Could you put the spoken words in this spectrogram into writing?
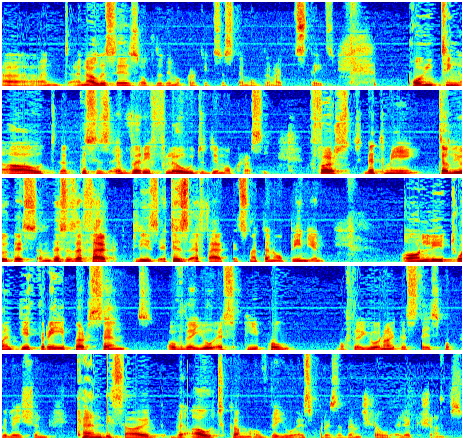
uh, and analysis of the democratic system of the United States, pointing out that this is a very flawed democracy. First, let me tell you this, and this is a fact, please, it is a fact, it's not an opinion. Only 23% of the US people of the United States population can decide the outcome of the US presidential elections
